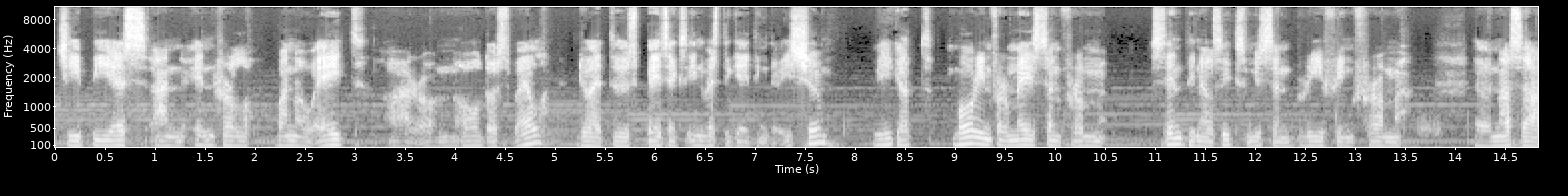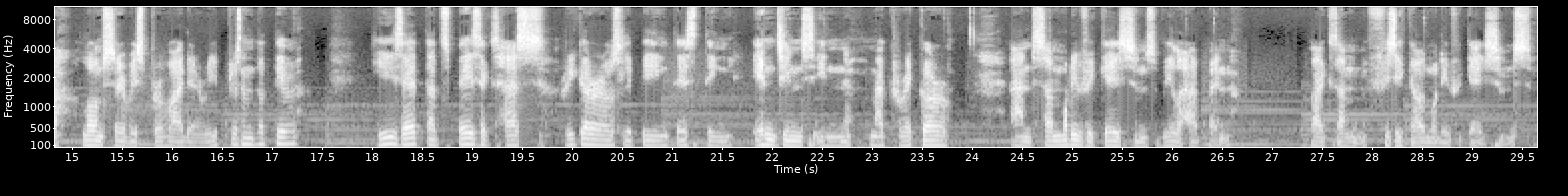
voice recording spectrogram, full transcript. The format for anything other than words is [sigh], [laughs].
GPS and NROL 108 are on hold as well due to SpaceX investigating the issue. We got more information from Sentinel 6 mission briefing from uh, NASA launch service provider representative. He said that SpaceX has rigorously been testing engines in McGregor and some modifications will happen, like some physical modifications.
